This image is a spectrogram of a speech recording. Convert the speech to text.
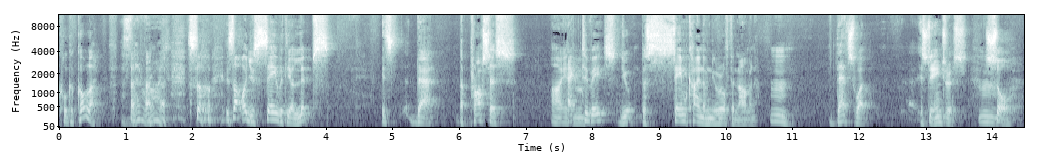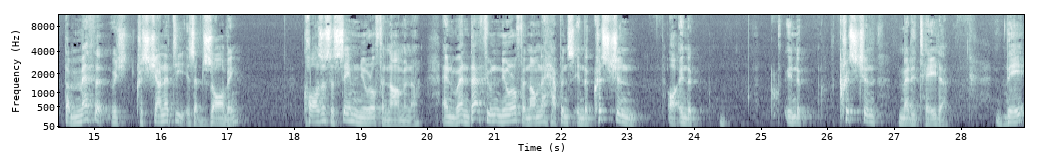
Coca Cola. Is that right? So it's not what you say with your lips, it's that the process it- activates you, the same kind of neural phenomena. That's what is dangerous. So the method which Christianity is absorbing causes the same neural phenomena. And when that neural phenomena happens in the Christian or in the in the Christian meditator, they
